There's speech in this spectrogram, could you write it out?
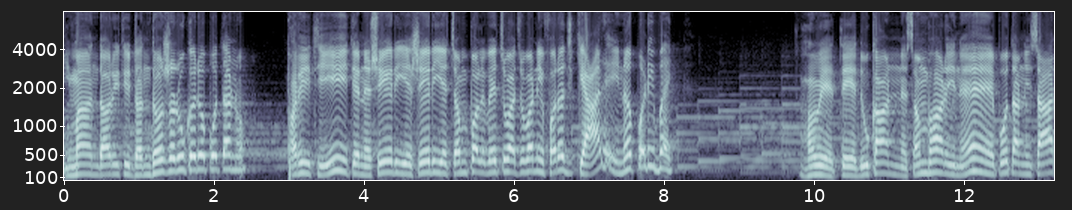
ઈમાનદારીથી ધંધો શરૂ કર્યો પોતાનો. ફરીથી તેને શેરીએ શેરીએ ચંપલ વેચવા જવાની ફરજ ક્યારેય ન પડી ભાઈ. હવે તે દુકાનને સંભાળીને પોતાની સાત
